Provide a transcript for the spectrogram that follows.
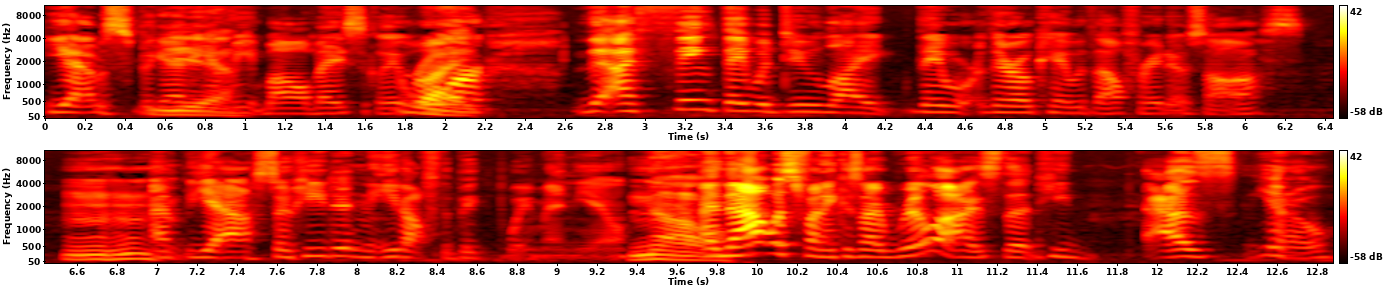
Yeah, it was spaghetti Yeah. and meatball basically. Right. Or I think they would do like they were they're okay with Alfredo sauce. mhm. Um, yeah, so he didn't eat off the big boy menu. No. And that was funny because I realized that he, as you know,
